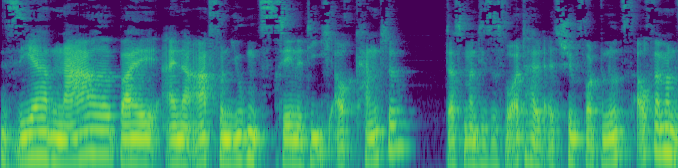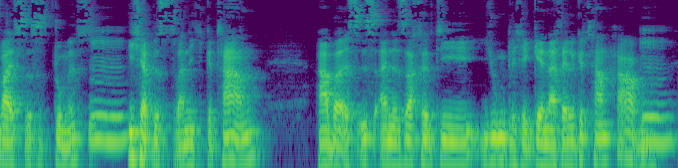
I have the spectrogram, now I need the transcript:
sehr nahe bei einer Art von Jugendszene, die ich auch kannte, dass man dieses Wort halt als Schimpfwort benutzt, auch wenn man weiß, dass es dumm ist. Mhm. Ich habe es zwar nicht getan, aber es ist eine Sache, die Jugendliche generell getan haben. Mhm.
